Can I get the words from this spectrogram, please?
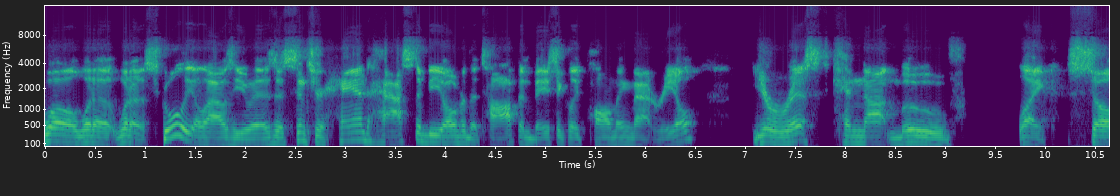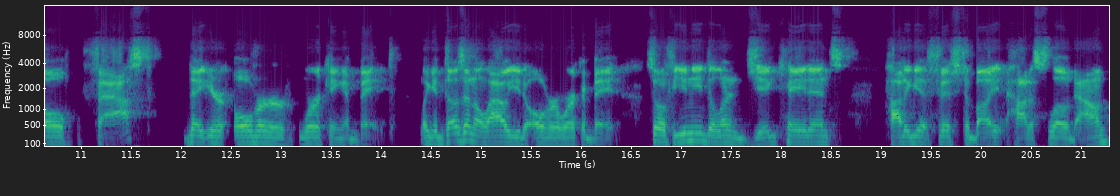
Well, what a what a schoolie allows you is is since your hand has to be over the top and basically palming that reel, your wrist cannot move like so fast that you're overworking a bait. Like it doesn't allow you to overwork a bait. So if you need to learn jig cadence, how to get fish to bite, how to slow down,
